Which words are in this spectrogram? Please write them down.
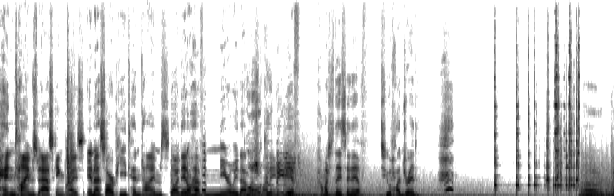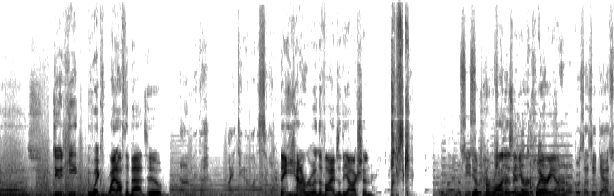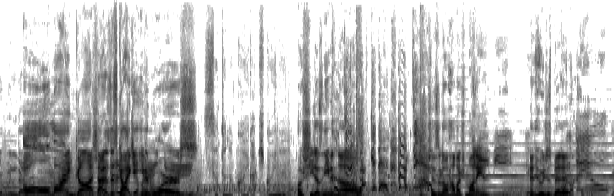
10 times asking price. MSRP 10 times. Dog, they don't have nearly that much money. They have, how much did they say they have? 200? Oh gosh. Dude, he like right off the bat too. think he kind of ruined the vibes of the auction. You have piranhas in your aquarium. Oh my gosh, how does this guy get even worse? Oh, she doesn't even know. She doesn't know how much money and who just bid it.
